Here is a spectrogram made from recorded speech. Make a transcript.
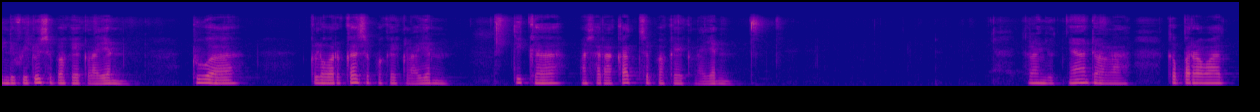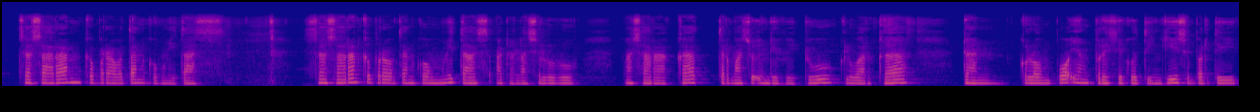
individu sebagai klien. Dua, keluarga sebagai klien. Tiga, masyarakat sebagai klien. Selanjutnya adalah keperawat sasaran keperawatan komunitas. Sasaran keperawatan komunitas adalah seluruh masyarakat termasuk individu, keluarga, dan kelompok yang berisiko tinggi seperti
